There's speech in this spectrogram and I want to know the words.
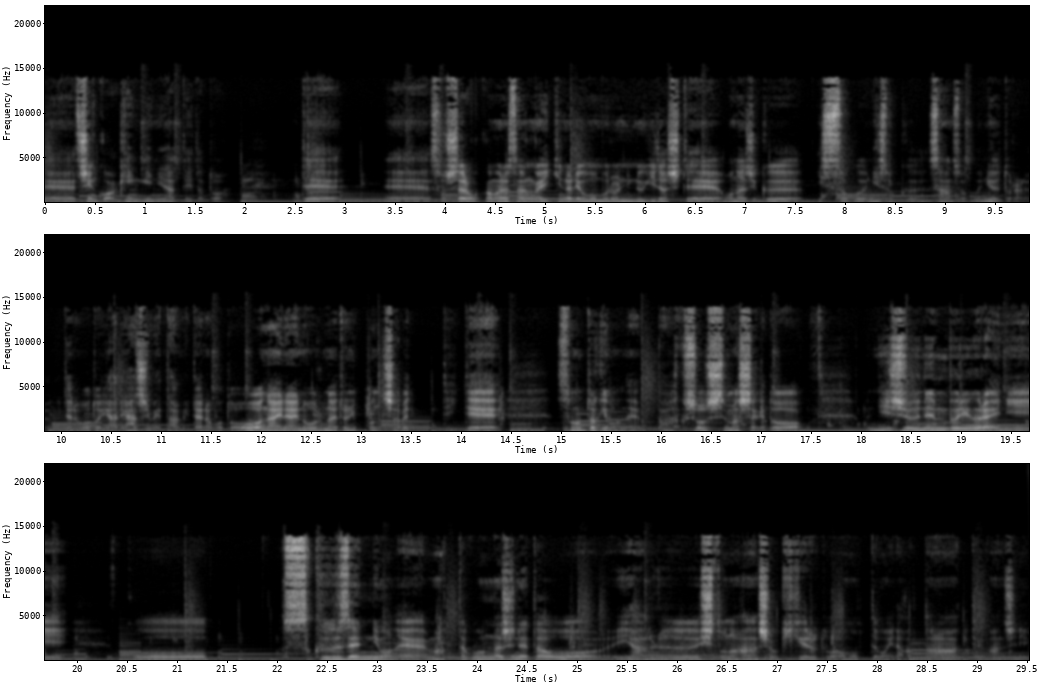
えー、チンコがギンギンになっていたと。でえー、そしたら岡村さんがいきなりおもむろに脱ぎ出して同じく1足2足3足ニュートラルみたいなことをやり始めたみたいなことを「ナイナイのオールナイトニッポン」で喋っていてその時もね爆笑してましたけど20年ぶりぐらいにこう偶然にもね全く同じネタをやる人の話を聞けるとは思ってもいなかったなっていう感じに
